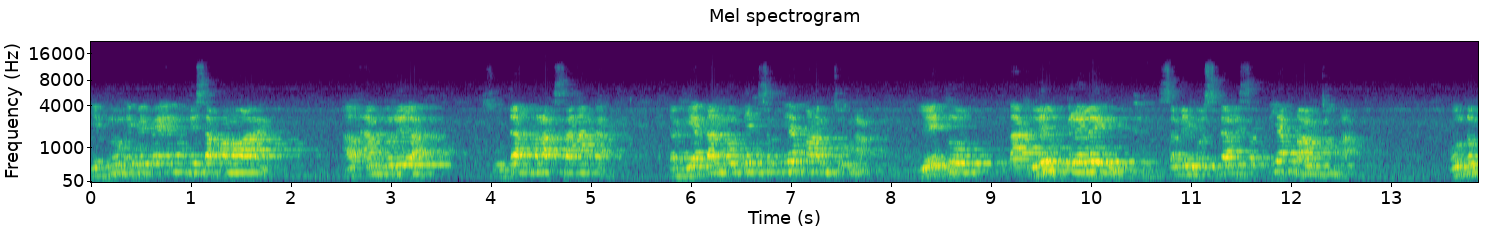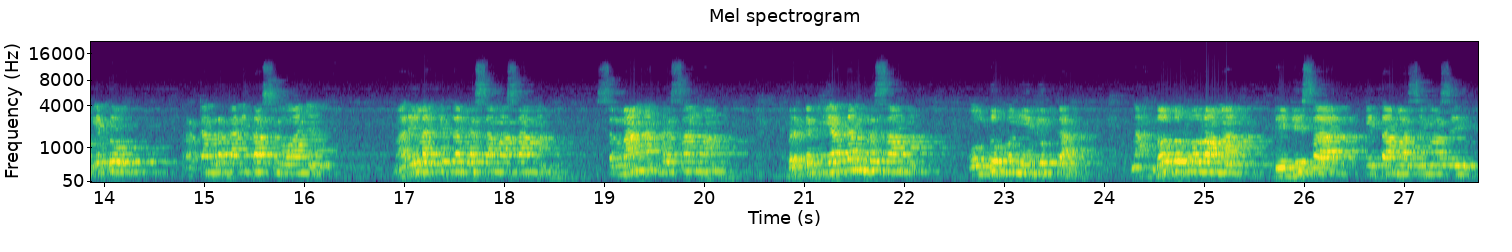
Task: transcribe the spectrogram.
Ibnu IPPNU Desa Ponoare Alhamdulillah sudah melaksanakan kegiatan rutin setiap malam Jumat yaitu tahlil keliling seminggu sekali setiap malam Jumat. Untuk itu rekan-rekan kita semuanya marilah kita bersama-sama berkegiatan bersama untuk menghidupkan Nahdlatul Ulama di desa kita masing-masing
